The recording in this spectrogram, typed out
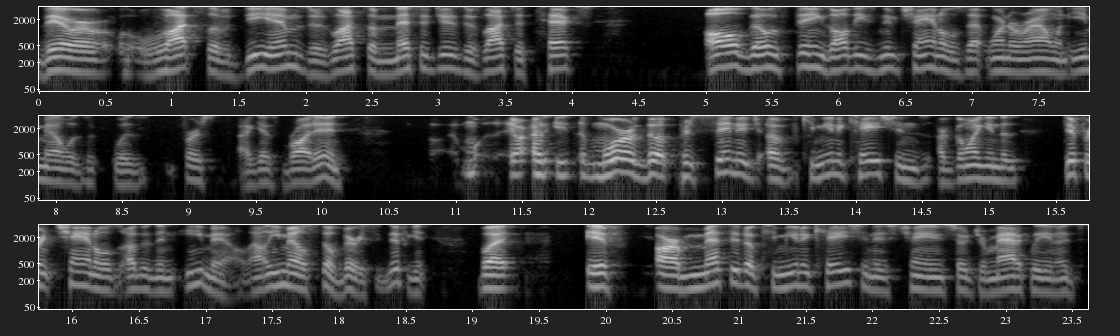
there are lots of DMs, there's lots of messages, there's lots of text, all those things, all these new channels that weren't around when email was was first, I guess, brought in. More of the percentage of communications are going into different channels other than email. Now, email is still very significant, but if our method of communication has changed so dramatically and it's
